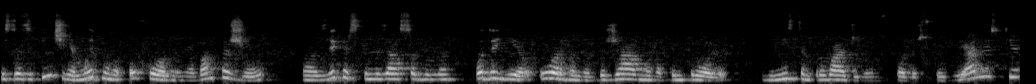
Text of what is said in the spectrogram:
після закінчення митного оформлення вантажу з лікарськими засобами подає органу державного контролю з місцем провадження господарської діяльності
